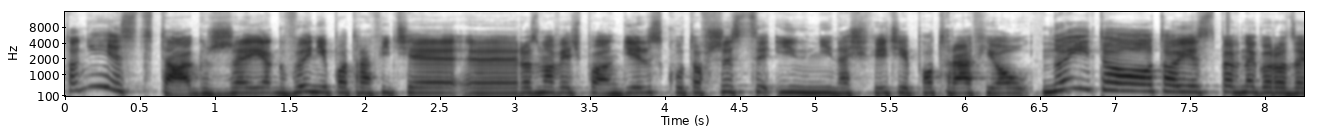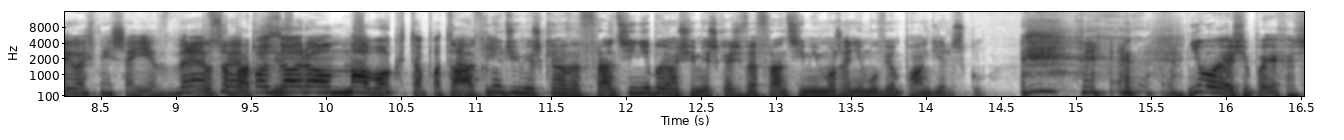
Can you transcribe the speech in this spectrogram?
to nie jest tak, że jak wy nie potraficie e, rozmawiać po angielsku, to wszyscy inni na świecie potrafią. No i to, to jest pewnego rodzaju ośmieszenie. Wbrew No pozorom mało kto Tak, potrafi. ludzie mieszkają we Francji, nie boją się mieszkać we Francji, mimo że nie mówią po angielsku. nie boją się pojechać.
